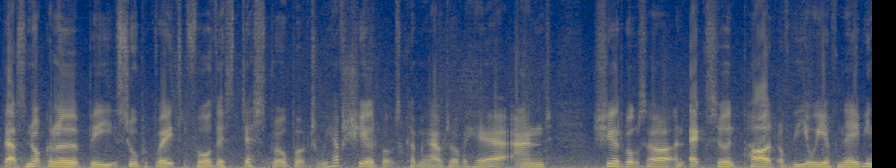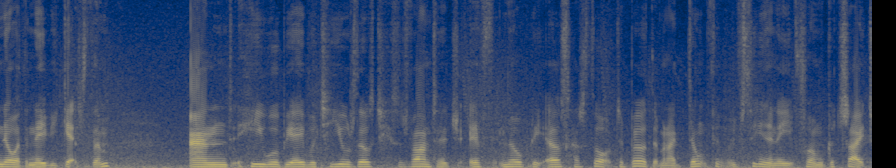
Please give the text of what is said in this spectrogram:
That's not going to be super great for this Destro, but we have shield boats coming out over here, and shield boats are an excellent part of the UEF Navy. No other Navy gets them, and he will be able to use those to his advantage if nobody else has thought to build them, and I don't think we've seen any from Goodsite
